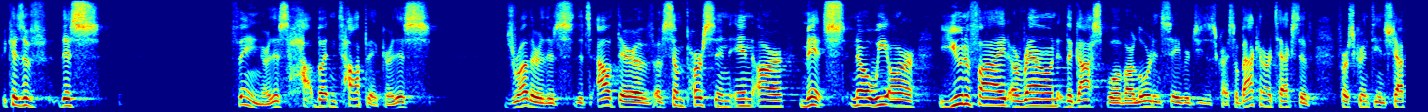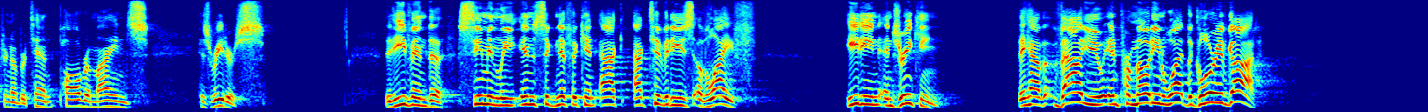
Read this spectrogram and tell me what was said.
because of this thing or this hot button topic or this druther that's, that's out there of, of some person in our midst. No, we are unified around the gospel of our Lord and Savior Jesus Christ. So back in our text of 1 Corinthians chapter number 10, Paul reminds his readers that even the seemingly insignificant activities of life, eating and drinking, they have value in promoting what? The glory of God.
